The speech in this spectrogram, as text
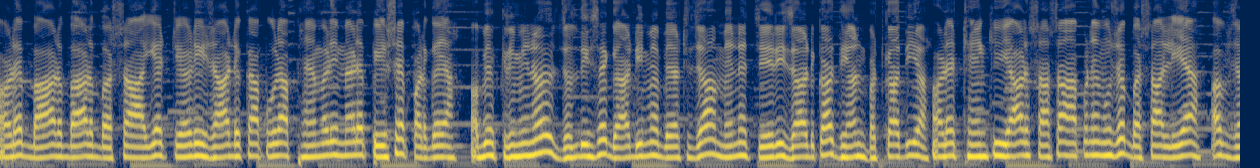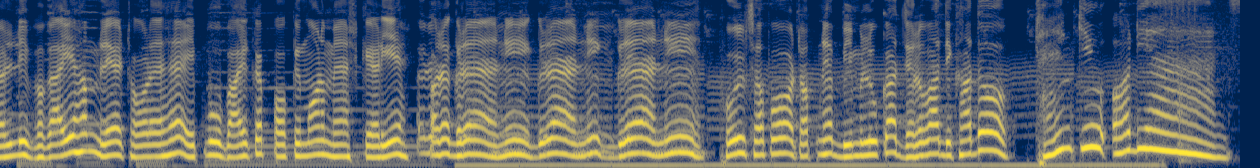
अरे बार बार बसा ये टेढ़ी झाड़ का पूरा फैमिली मेरे पीछे पड़ गया। अबे क्रिमिनल जल्दी से गाड़ी में बैठ जा। मैंने चेरी जाड़ का ध्यान भटका दिया। अरे थैंक यू यार सासा आपने मुझे बसा लिया। अब जल्दी भगाइए हम लेट हो रहे हैं इप्पू भाई के पोकेमोन मैच के लिए। अरे granny granny granny. Full support अपने बिमलू का जलवा दिखा दो। थैंक यू ऑडियंस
